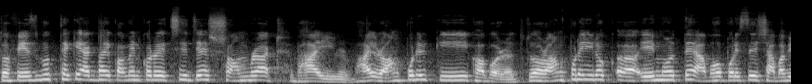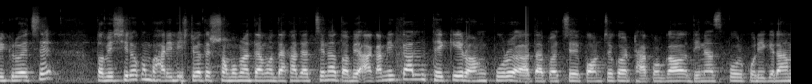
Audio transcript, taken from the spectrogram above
তো ফেসবুক থেকে এক ভাই কমেন্ট করেছে যে, সম্রাট ভাই ভাই রংপুরের কি খবর? তো রংপুরে এই মুহূর্তে আবহাওয়া পরিস্থিতি স্বাভাবিক রয়েছে। তবে সেরকম ভারী বৃষ্টিপাতের সম্ভাবনা তেমন দেখা যাচ্ছে না। তবে আগামীকাল থেকে রংপুর তারপর হচ্ছে পঞ্চগড়, ঠাকুরগাঁও, দিনাজপুর, কুড়িগ্রাম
